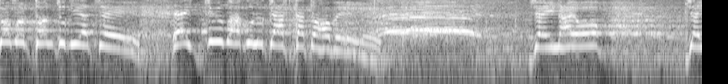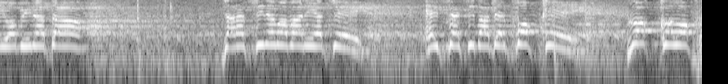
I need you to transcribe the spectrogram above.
সমর্থন জুগিয়েছে, এই জিহ্বাগুলোকে আটকাতে হবে। যেই নায়ক, যেই অভিনেতা যারা সিনেমা বানিয়েছে, এই ফ্যাসিবাদের পক্ষে লক্ষ লক্ষ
